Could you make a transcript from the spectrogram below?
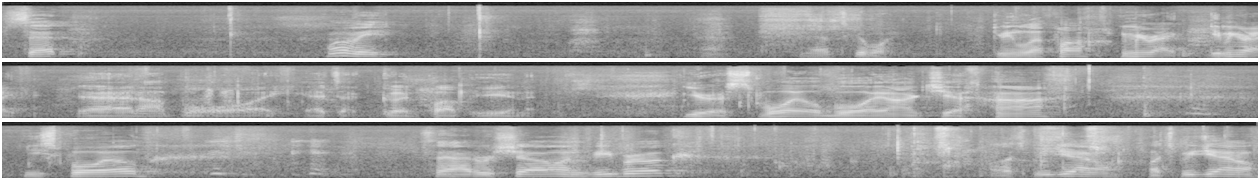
Sit. Come on, V. Yeah, that's a good boy. Give me left paw. Give me right. Give me right. That a boy. That's a good puppy, isn't it? You're a spoiled boy, aren't you? Huh? You spoiled? Say hi to Rochelle and V Brook. Let's be gentle. Let's be gentle.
